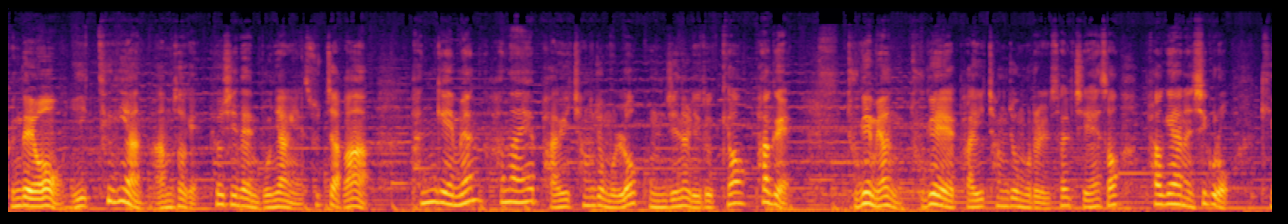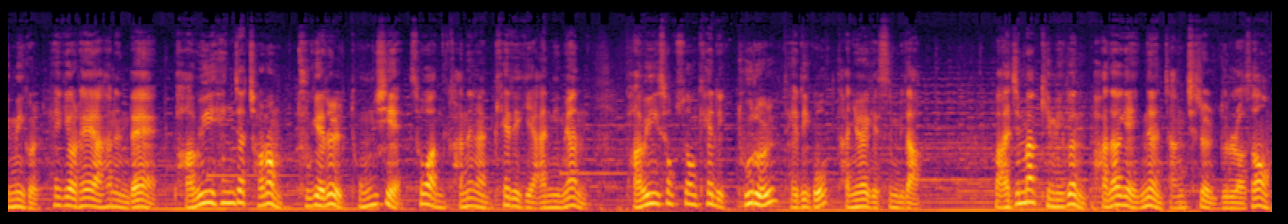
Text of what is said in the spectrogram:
근데요, 이 특이한 암석에 표시된 문양의 숫자가 한 개면 하나의 바위 창조물로 공진을 일으켜 파괴, 두 개면 두 개의 바위 창조물을 설치해서 파괴하는 식으로 기믹을 해결해야 하는데 바위 행자처럼 두 개를 동시에 소환 가능한 캐릭이 아니면 바위 속성 캐릭 둘을 데리고 다녀야겠습니다. 마지막 기믹은 바닥에 있는 장치를 눌러서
